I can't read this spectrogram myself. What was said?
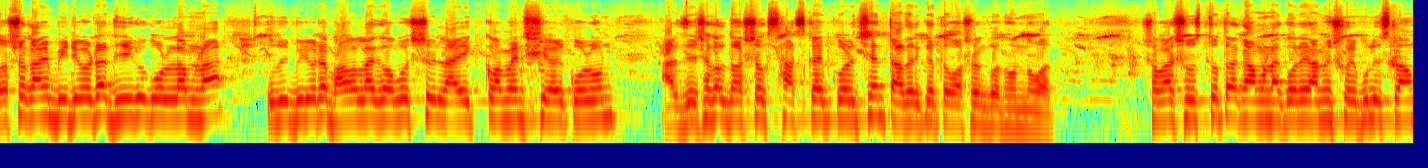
দর্শক, আমি ভিডিওটা দীর্ঘ করলাম না। যদি ভিডিওটা ভালো লাগে অবশ্যই লাইক কমেন্ট শেয়ার করুন। আর যে সকল দর্শক সাবস্ক্রাইব করেছেন, তাদেরকে তো অসংখ্য ধন্যবাদ। সবার সুস্থতা কামনা করে আমি শৈফুল ইসলাম।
